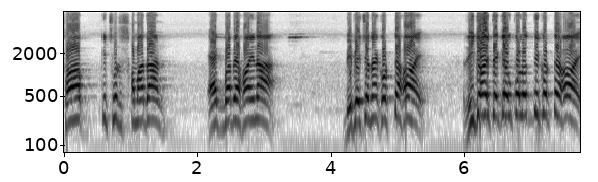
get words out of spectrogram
সব কিছুর সমাধান একভাবে হয় না। বিবেচনা করতে হয়, হৃদয় থেকে উপলব্ধি করতে হয়,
